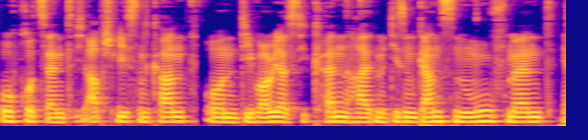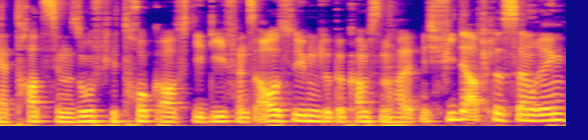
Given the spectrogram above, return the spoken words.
hochprozentig abschließen kann. Und die Warriors, die können halt mit diesem ganzen Movement ja trotzdem so viel Druck auf die Defense ausüben. Du bekommst dann halt nicht viele Abschlüsse im Ring,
